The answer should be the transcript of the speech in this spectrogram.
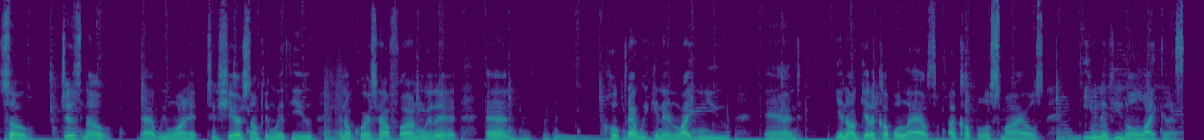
So just know that we wanted to share something with you and, of course, have fun with it. And hope that we can enlighten you and, you know, get a couple laughs, a couple of smiles, even if you don't like us,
